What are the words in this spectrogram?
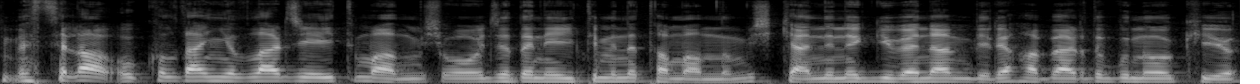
Mesela okuldan yıllarca eğitim almış. O hocadan eğitimini tamamlamış. Kendine güvenen biri haberde bunu okuyor.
